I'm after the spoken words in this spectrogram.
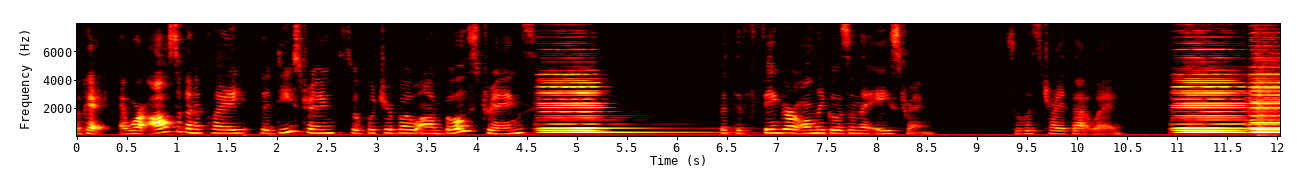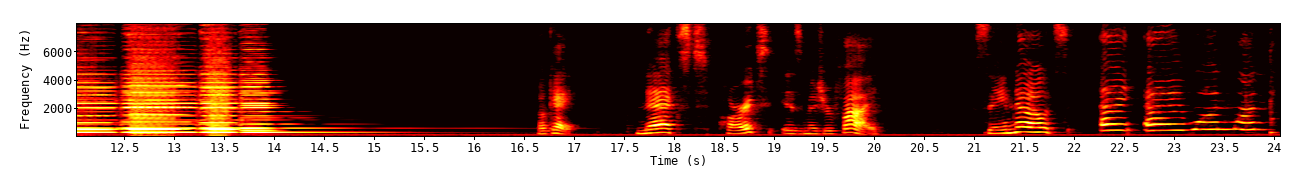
Okay, and we're also gonna play the D string, so put your bow on both strings, but the finger only goes on the A string. So let's try it that way. Okay, next part is measure five. Same notes, A, A, one, one.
